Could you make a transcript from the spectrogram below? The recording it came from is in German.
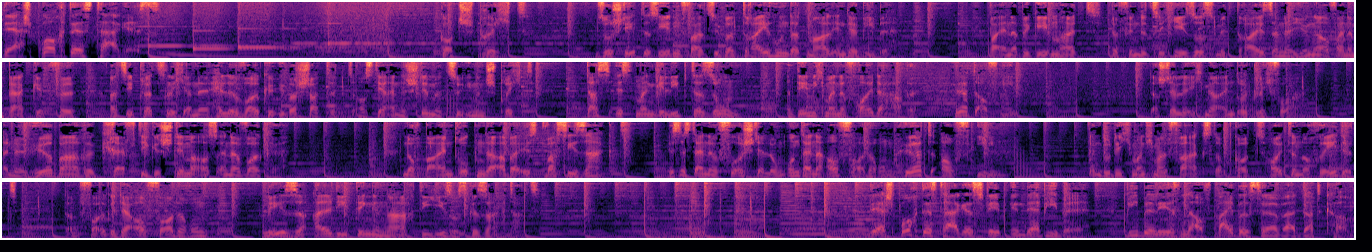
Der Spruch des Tages. Gott spricht. So steht es jedenfalls über 300 Mal in der Bibel. Bei einer Begebenheit befindet sich Jesus mit drei seiner Jünger auf einem Berggipfel, als sie plötzlich eine helle Wolke überschattet, aus der eine Stimme zu ihnen spricht. Das ist mein geliebter Sohn, an dem ich meine Freude habe. Hört auf ihn. Das stelle ich mir eindrücklich vor. Eine hörbare, kräftige Stimme aus einer Wolke. Noch beeindruckender aber ist, was sie sagt. Es ist eine Vorstellung und eine Aufforderung. Hört auf ihn. Wenn du dich manchmal fragst, ob Gott heute noch redet, dann folge der Aufforderung, lese all die Dinge nach, die Jesus gesagt hat. Der Spruch des Tages steht in der Bibel. Bibellesen auf bibleserver.com.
